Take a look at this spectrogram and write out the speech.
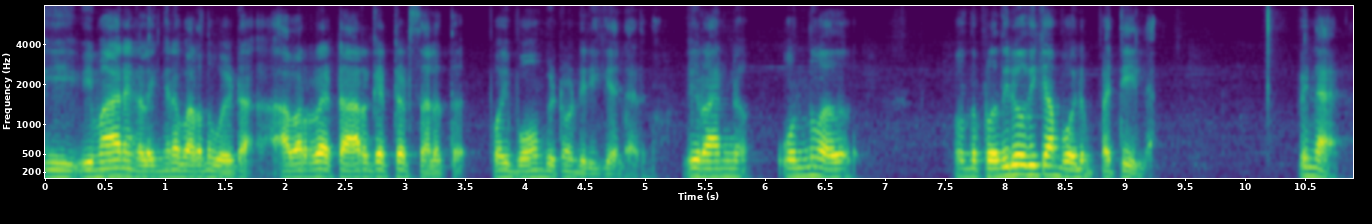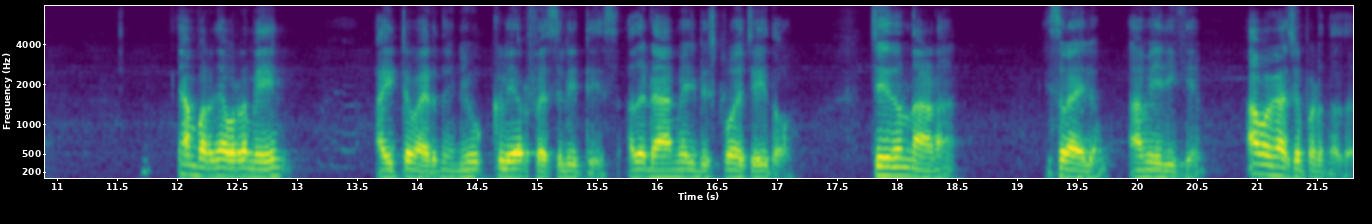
ഈ വിമാനങ്ങൾ ഇങ്ങനെ പറന്നു പോയിട്ട് അവരുടെ ടാർഗറ്റഡ് സ്ഥലത്ത് പോയി ബോംബ് ഇട്ടുകൊണ്ടിരിക്കുകയല്ലായിരുന്നു. ഇറാനിന് ഒന്നും അത് ഒന്ന് പ്രതിരോധിക്കാൻ പോലും പറ്റിയില്ല. പിന്നെ ഞാൻ പറഞ്ഞ അവരുടെ മെയിൻ ഐറ്റമായിരുന്നു ന്യൂക്ലിയർ ഫെസിലിറ്റീസ് അത് ഡാമേജ് ഡിസ്ട്രോയ് ചെയ്തോ? ചെയ്തെന്നാണ് ഇസ്രായേലും അമേരിക്കയും അവകാശപ്പെടുന്നത്.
